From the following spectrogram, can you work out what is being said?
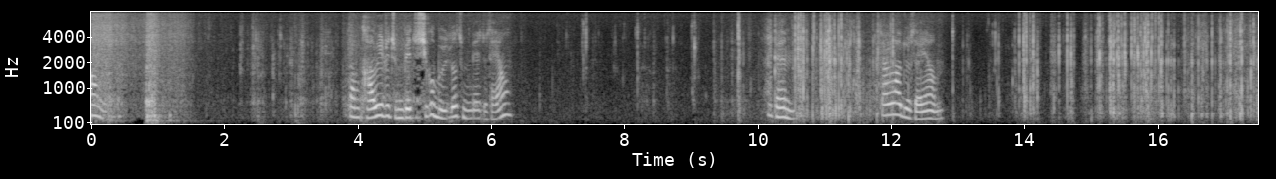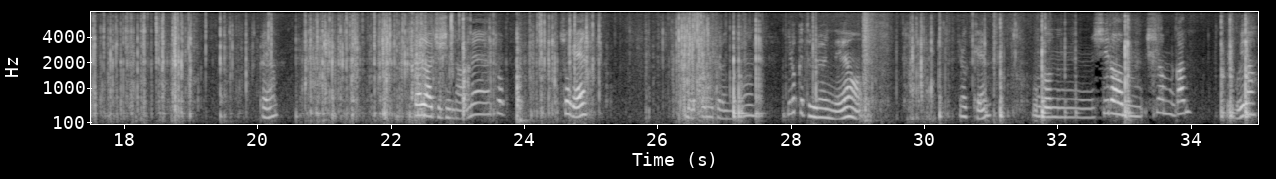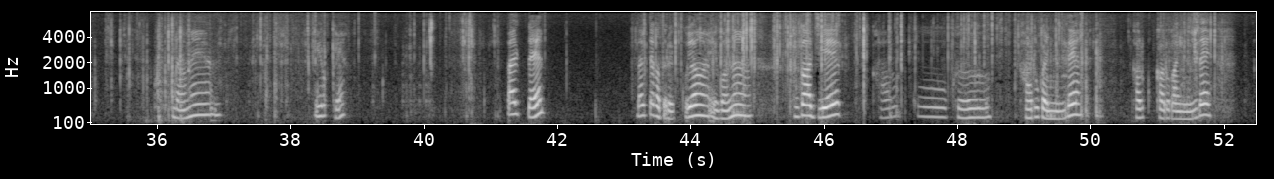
일단 가위를 준비해 주시고 물도 준비해 주세요. 이렇게 잘라주세요. 그래요. 잘라주신 다음에 속, 속에 어떤 게 들어있냐면 이렇게 들려있네요. 이렇게. 이거는 실험, 시험관이고요. 그 다음에 이렇게 빨대, 빨대가 들어있고요. 이거는 두 가지의 가루쿠 그 가루가 있는데 가루쿠 가루가 있는데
